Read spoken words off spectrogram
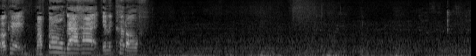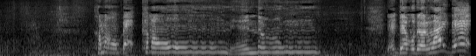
Okay, my phone got hot and it cut off. Come on back, come on in the room. That devil don't like that.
